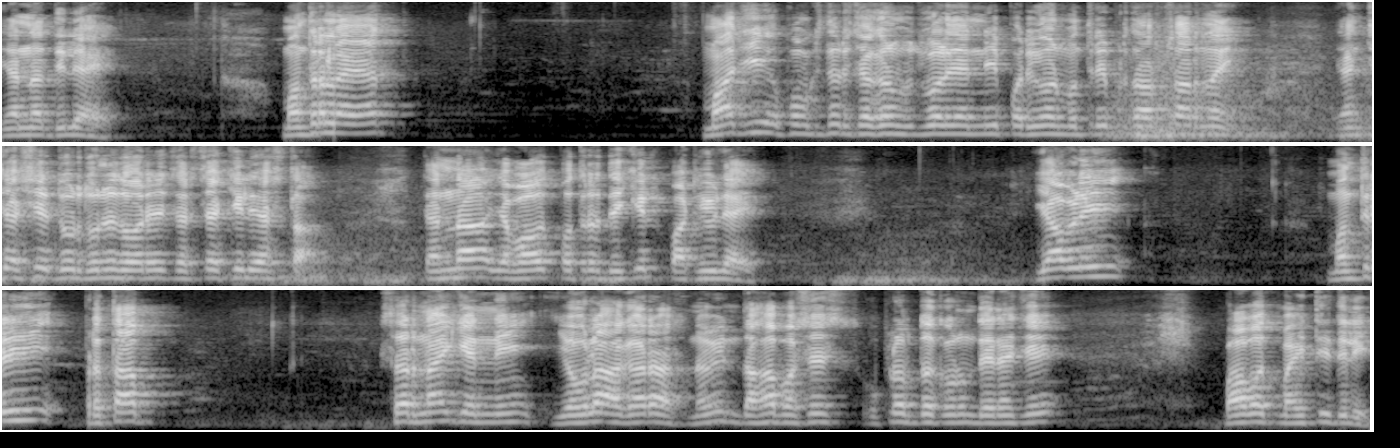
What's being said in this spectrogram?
यांना दिले आहे. मंत्रालयात माजी उपमुख्यमंत्री छगन भुजबळ यांनी परिवहन मंत्री प्रताप सरनाईक यांच्याशी दूरध्वनीद्वारे चर्चा केली असता त्यांना याबाबत पत्र देखील पाठविले आहे. यावेळी मंत्री प्रताप सरनाईक यांनी येवला आगारास नवीन दहा बसेस उपलब्ध करून देण्याचे बाबत माहिती दिली.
